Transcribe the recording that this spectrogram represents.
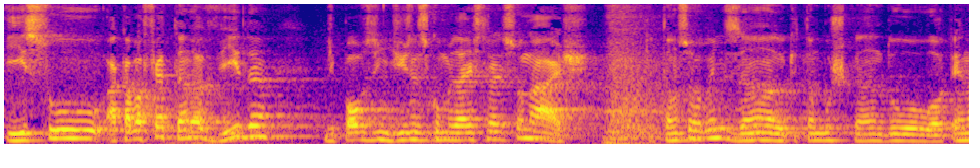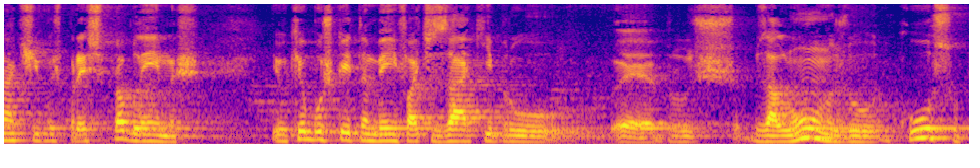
e isso acaba afetando a vida de povos indígenas e comunidades tradicionais que estão se organizando, que estão buscando alternativas para esses problemas. E o que eu busquei também enfatizar aqui para é, os alunos do, do curso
